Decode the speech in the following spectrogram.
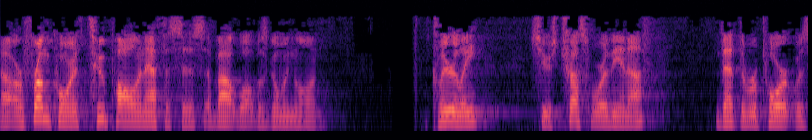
uh, or from Corinth to Paul in Ephesus about what was going on. Clearly, she was trustworthy enough that the report was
